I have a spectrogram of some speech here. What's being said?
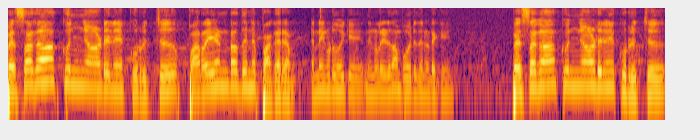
പെസക കുഞ്ഞാടിനെ കുറിച്ച് പറയേണ്ടതിന് പകരം എന്നെ ഇങ്ങോട്ട് നോക്കിയേ നിങ്ങൾ എഴുതാൻ പോരുന്നതിനിടയ്ക്ക് പെസക കുഞ്ഞാടിനെ കുറിച്ച്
